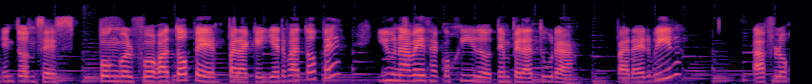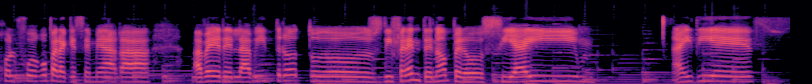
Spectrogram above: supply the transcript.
Entonces pongo el fuego a tope para que hierva a tope y una vez ha cogido temperatura para hervir, aflojo el fuego para que se me haga, a ver, el vitro todo es diferente, ¿no? Pero si hay, hay 10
